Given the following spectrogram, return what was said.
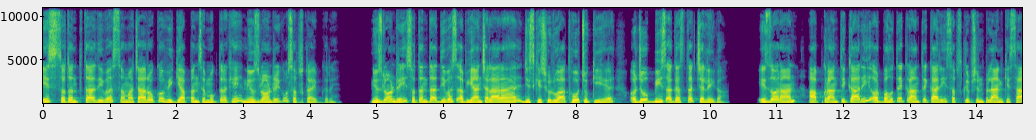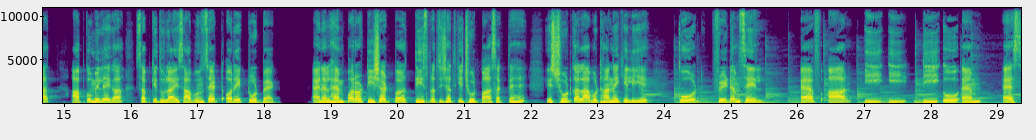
इस स्वतंत्रता दिवस समाचारों को विज्ञापन से मुक्त रखें। न्यूज़ लॉन्ड्री को सब्सक्राइब करें। न्यूज़ लॉन्ड्री स्वतंत्रता दिवस अभियान चला रहा है, जिसकी शुरुआत हो चुकी है और जो 20 अगस्त तक चलेगा। इस दौरान आप क्रांतिकारी और बहुत क्रांतिकारी सब्सक्रिप्शन प्लान के साथ आपको मिलेगा सबकी धुलाई साबुन सेट और एक टोट बैग। एनएल हैम्पर और टी शर्ट पर 30 प्रतिशत की छूट पा सकते हैं। इस छूट का लाभ उठाने के लिए code freedom sale, F R E E D O M S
